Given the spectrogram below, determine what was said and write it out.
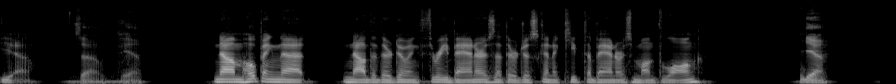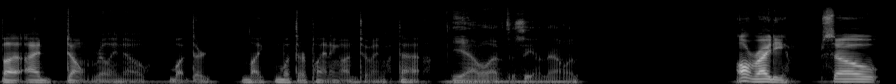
Yeah. So, yeah. Now I'm hoping that now that they're doing three banners, that they're just going to keep the banners month long. Yeah. But I don't really know what they're like, what they're planning on doing with that. Yeah, we'll have to see on that one. Alrighty, so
